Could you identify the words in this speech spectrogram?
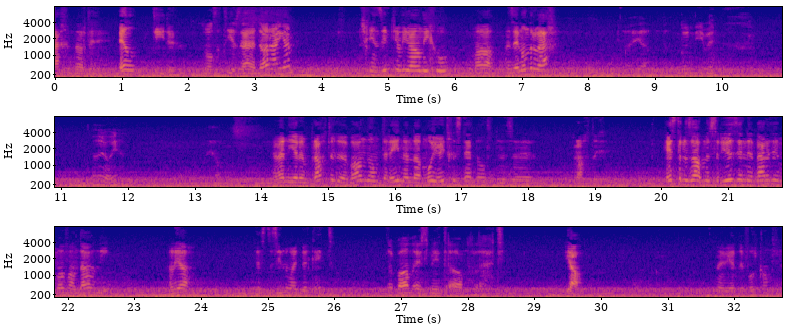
Onderweg naar de El Tide. Zoals het hier zeggen, daar je. Misschien zien jullie wel niet goed, maar we zijn onderweg. Ah, ja, dat doe niet mee. Hoi. Ja. We hebben hier een prachtige baan om te rijden en dat mooi uitgestippeld, dus eh, prachtig. Gisteren zaten we serieus in de bergen, maar vandaag niet. Al ja, het is te zien hoe je het bekijkt. De baan is meter aangelegd. Ja. det vi hadde i forkant.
